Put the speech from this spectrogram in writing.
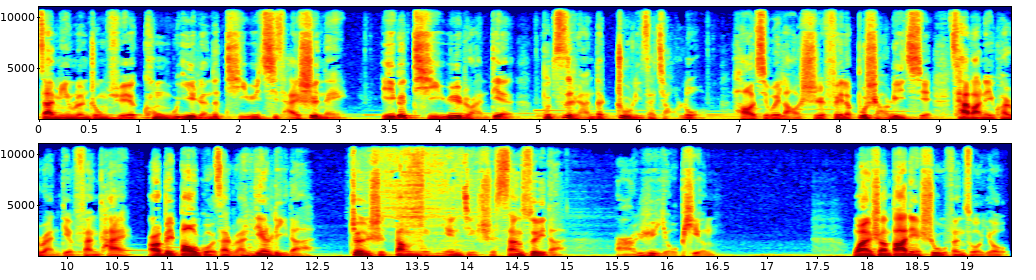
在明伦中学空无一人的体育器材室内，一个体育软垫不自然地伫立在角落。好几位老师费了不少力气才把那块软垫翻开，而被包裹在软垫里的，正是当年年仅十三岁的儿玉有平。晚上八点十五分左右，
